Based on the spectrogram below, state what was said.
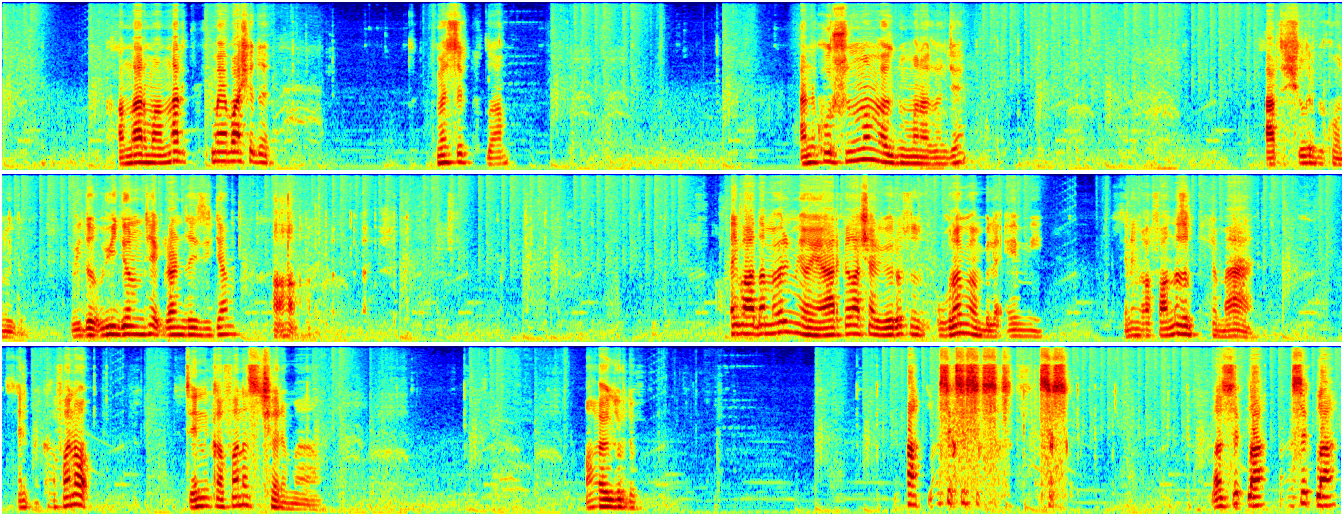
Kanlar manlar çıkmaya başladı. Kime sıktık lan? De kurşunla mı öldüm ben az önce? Tartışılır bir konuydu. Video, videonun tekrarında izleyeceğim. Aha. Ay bu adam ölmüyor ya arkadaşlar görüyorsunuz vuramıyorum bile emmi. Senin kafanda zıplarım ha. Senin kafana senin kafana sıçarım ha. Aha öldürdüm. Lan sık sık sık sık sık sık. Lan sık la lan sık la.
